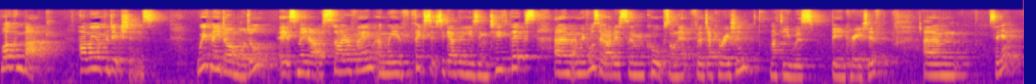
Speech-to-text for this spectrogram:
Welcome back. How are your predictions? We've made our model. It's made out of styrofoam and we've fixed it together using toothpicks um, and we've also added some corks on it for decoration. Matthew was being creative. Um, so yeah.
